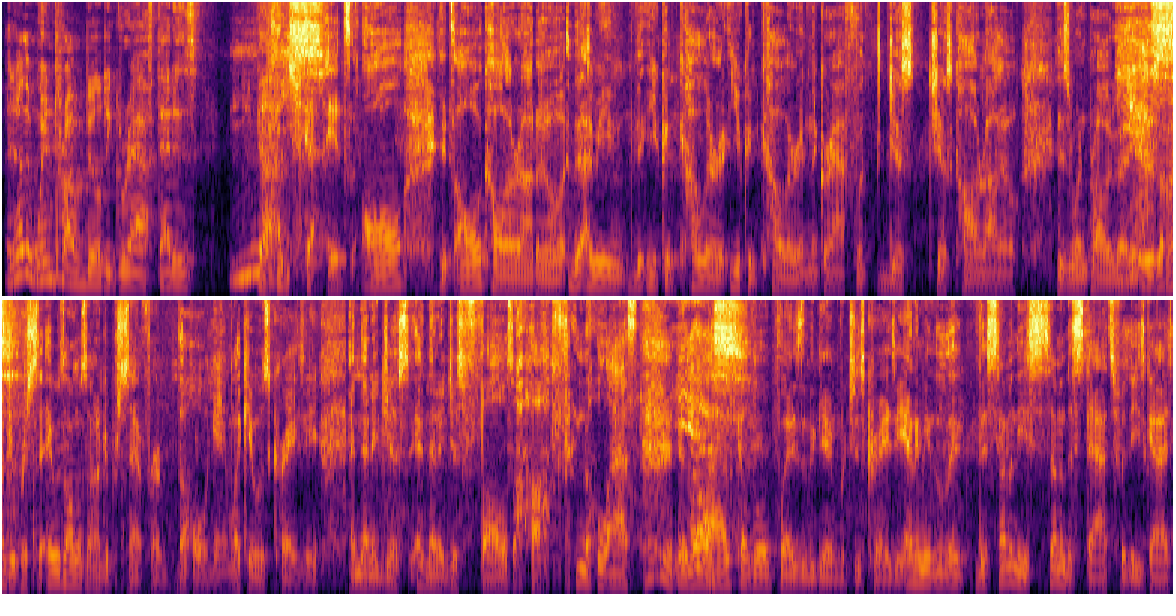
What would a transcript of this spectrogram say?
another win probability graph that is nuts. yeah, it's all it's all Colorado. I mean, you could color you could color in the graph with just just Colorado is when probably yes. it was hundred percent. It was almost hundred percent for the whole game. Like it was crazy, and then it just and then it just falls off in the last in yes. the last couple of plays of the game, which is crazy. And I mean, like, the, some of these some of the stats for these guys,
